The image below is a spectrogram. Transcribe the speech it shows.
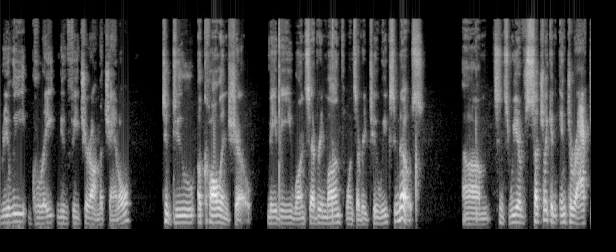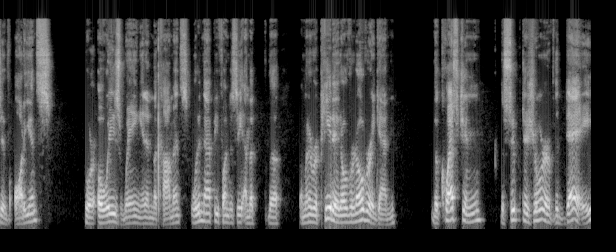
really great new feature on the channel to do a call-in show, maybe once every month, once every two weeks. Who knows? Um, since we have such like an interactive audience who are always weighing in in the comments. Wouldn't that be fun to see? And the the I'm going to repeat it over and over again. The question, the soup du jour of the day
